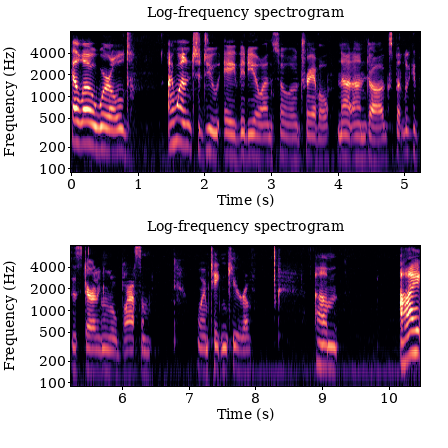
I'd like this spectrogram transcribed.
Hello world. I wanted to do a video on solo travel, not on dogs, but look at this darling little blossom who I'm taking care of. Um, I,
